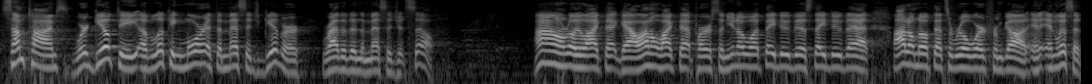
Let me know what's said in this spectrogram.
Sometimes we're guilty of looking more at the message giver rather than the message itself. I don't really like that gal. I don't like that person. You know what? They do this, they do that. I don't know if that's a real word from God. And, and listen,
